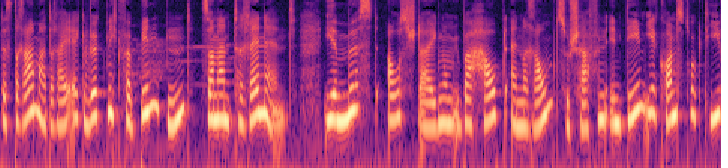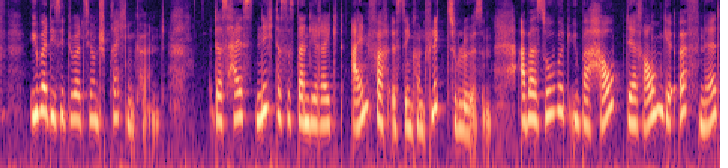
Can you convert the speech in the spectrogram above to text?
Das Dramadreieck wirkt nicht verbindend, sondern trennend. Ihr müsst aussteigen, um überhaupt einen Raum zu schaffen, in dem ihr konstruktiv über die Situation sprechen könnt. Das heißt nicht, dass es dann direkt einfach ist, den Konflikt zu lösen, aber so wird überhaupt der Raum geöffnet,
